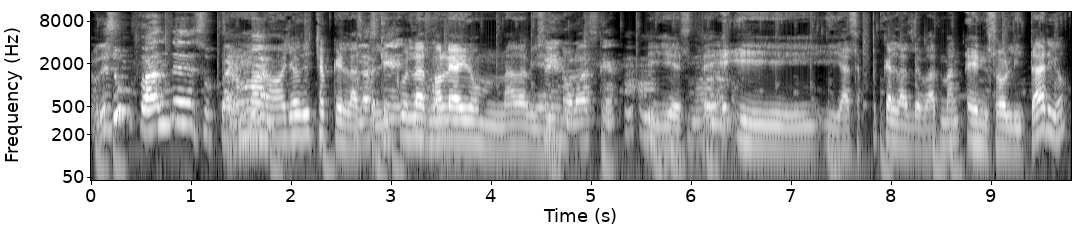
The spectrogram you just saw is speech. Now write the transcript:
lo dice un fan de Sí, Superman. no, yo he dicho que las, Las que- películas no híjole. le ha ido nada bien. Sí, no, las que. mm, Y este, no, no, no. Y, y acepto que las de Batman en solitario,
